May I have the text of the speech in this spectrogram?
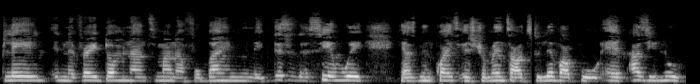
playing in a very dominant manner for Bayern Munich. This is the same way he has been quite instrumental to Liverpool. And as you know,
